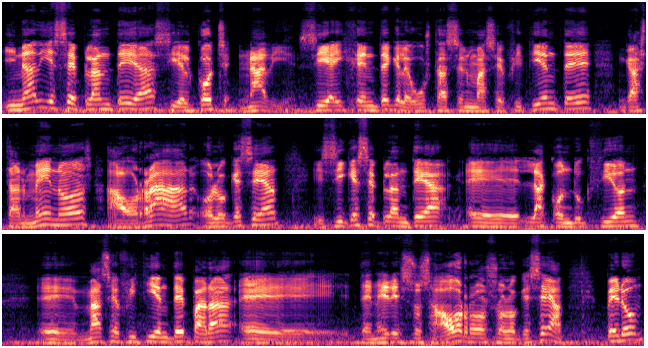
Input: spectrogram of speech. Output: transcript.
y nadie se plantea si el coche, nadie, si hay gente que le gusta ser más eficiente, gastar menos, ahorrar o lo que sea, y sí que se plantea eh, la conducción eh, más eficiente para tener esos ahorros o lo que sea, pero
